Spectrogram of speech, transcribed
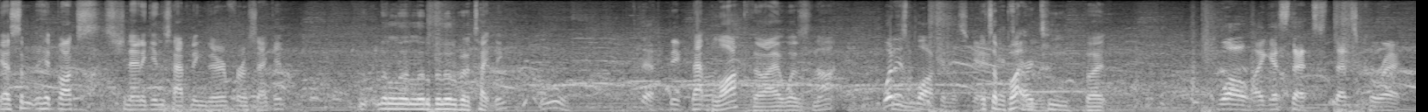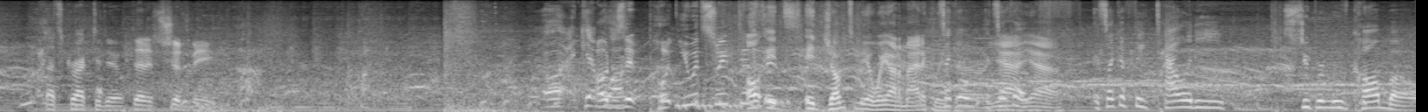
Yeah, some hitbox shenanigans happening there for a second. Little little little bit little bit of tightening. Ooh. That big. That block though, I was not. What is blocking this game? It's a It's button, RT. but well, I guess that's that's correct. That's correct to do. That it should be. Oh, I can't. Oh, block. does it put you at sweep oh, distance? oh, it's it jumped me away automatically. It's like there. a. It's yeah, like a. yeah. It's like a fatality super move combo.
